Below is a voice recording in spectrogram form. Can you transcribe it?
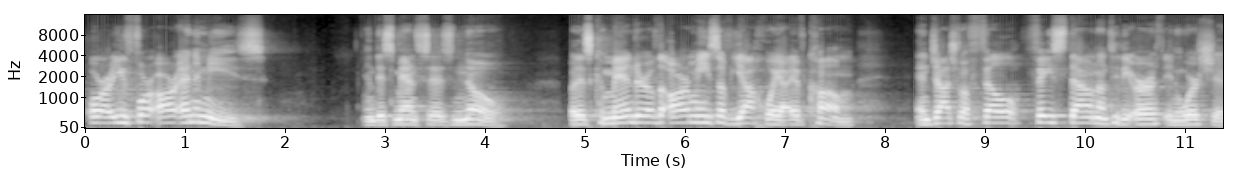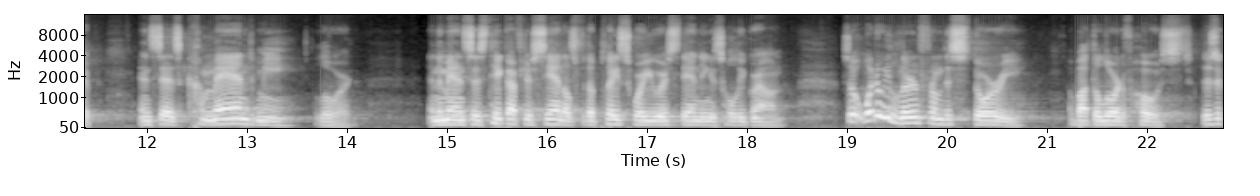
or are you for our enemies? And this man says, No. But as commander of the armies of Yahweh, I have come. And Joshua fell face down unto the earth in worship and says, Command me, Lord. And the man says, Take off your sandals, for the place where you are standing is holy ground. So, what do we learn from this story about the Lord of hosts? There's a,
